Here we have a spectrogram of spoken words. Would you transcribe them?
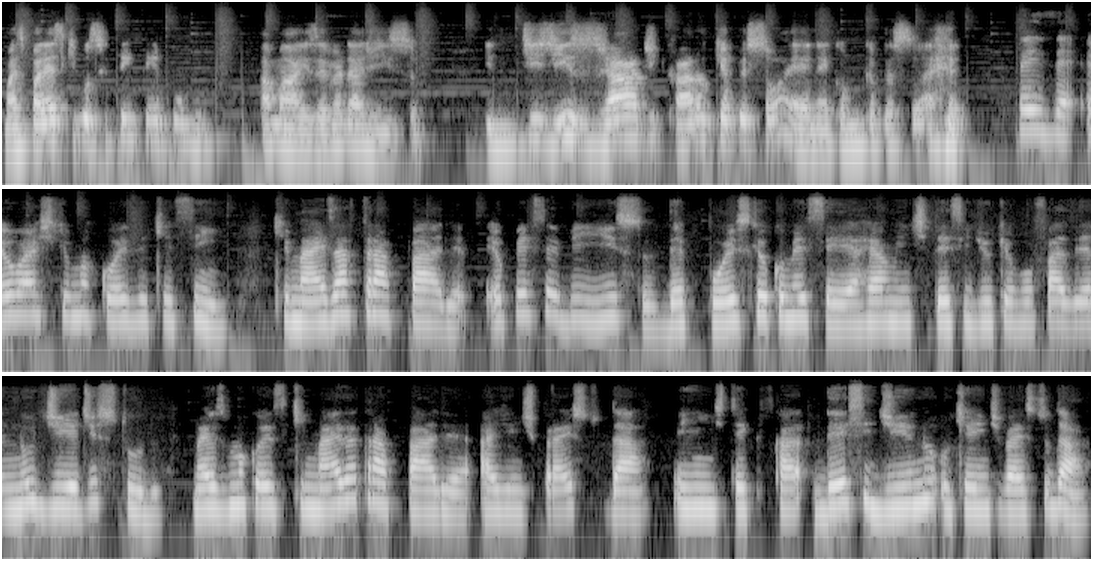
mas parece que você tem tempo a mais, é verdade isso e diz já de cara o que a pessoa é, né? Como que a pessoa é. Pois é, eu acho que uma coisa que, assim, que mais atrapalha, eu percebi isso depois que eu comecei a realmente decidir o que eu vou fazer no dia de estudo. Mas uma coisa que mais atrapalha a gente para estudar é a gente ter que ficar decidindo o que a gente vai estudar.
